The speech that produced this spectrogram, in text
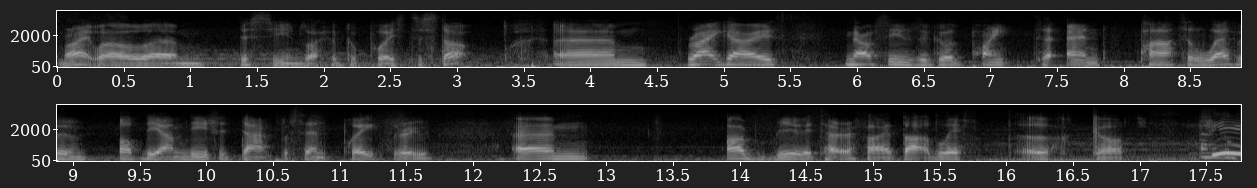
Right, well, um, this seems like a good place to stop. Um, right, guys, now seems a good point to end part 11 of the Amnesia Dark Descent playthrough. Um, I'm really terrified. That lift, oh god. I think we're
